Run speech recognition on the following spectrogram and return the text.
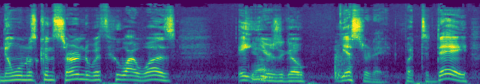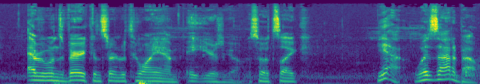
No one was concerned with who I was eight Yeah. years ago yesterday. But today, everyone's very concerned with who I am eight years ago. So it's like, yeah, what is that about?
